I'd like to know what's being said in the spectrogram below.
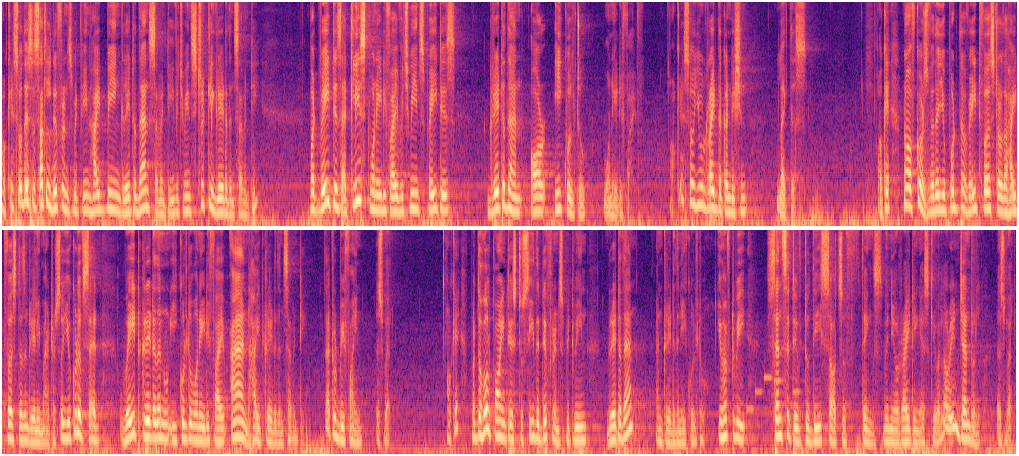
okay so there's a subtle difference between height being greater than 70 which means strictly greater than 70 but weight is at least 185 which means weight is greater than or equal to 185 okay so you'll write the condition like this. Okay now of course whether you put the weight first or the height first doesn't really matter. So you could have said weight greater than or equal to 185 and height greater than 70 that would be fine as well okay? But the whole point is to see the difference between greater than and greater than equal to. You have to be sensitive to these sorts of things when you're writing SQL or in general as well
